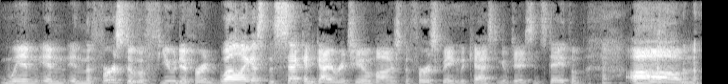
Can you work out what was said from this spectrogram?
when in in the first of a few different. Well, I guess the second Guy Ritchie homage. The first being the casting of Jason Statham. Um,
